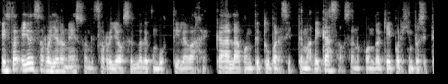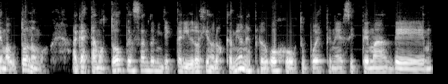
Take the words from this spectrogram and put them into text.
ellos desarrollaron eso, han desarrollado celdas de combustible a baja escala, ponte tú para sistemas de casa, o sea, en el fondo aquí hay, por ejemplo, sistema autónomo. Acá estamos todos pensando en inyectar hidrógeno a los camiones, pero ojo, tú puedes tener sistemas de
